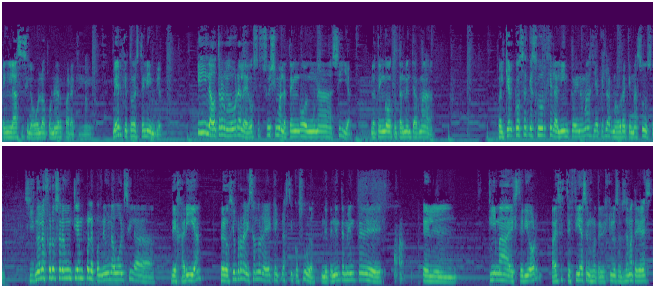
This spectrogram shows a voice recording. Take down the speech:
enlaces y lo vuelvo a poner para que ver que todo esté limpio. Y la otra armadura, la de Ghost of Tsushima, la tengo en una silla. La tengo totalmente armada. Cualquier cosa que surge la limpio ahí nomás, ya que es la armadura que más uso. Si no la fuera a usar en un tiempo, la pondría en una bolsa y la dejaría, pero siempre revisando la que el plástico suda, independientemente de el clima exterior, a veces te fías en los materiales que usas, materiales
